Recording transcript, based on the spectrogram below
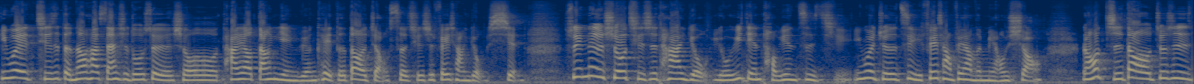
因为其实等到她三十多岁的时候，她要当演员可以得到的角色其实非常有限。所以那个时候，其实她有有一点讨厌自己，因为觉得自己非常非常的渺小。然后直到就是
